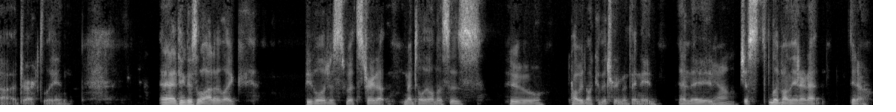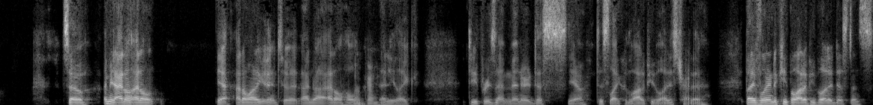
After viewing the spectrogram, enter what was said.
uh, directly. And and i think there's a lot of like people just with straight up mental illnesses who probably don't get the treatment they need and they Yeah. just live on the internet you know. So i mean i don't i don't yeah i don't want to get into it. I'm not i don't hold Okay. any like deep resentment or dis you know dislike with a lot of people. I just try to but i've learned to keep a lot of people at a distance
